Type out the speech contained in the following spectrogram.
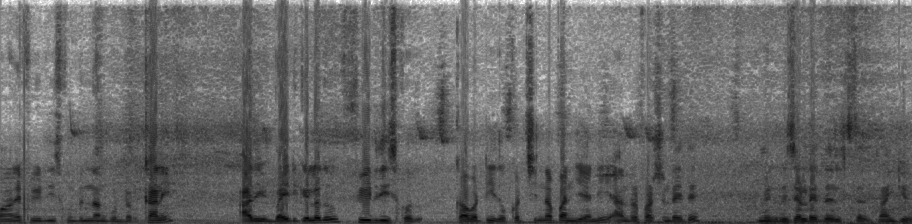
బాగానే ఫీడ్ తీసుకుంటుంది అనుకుంటారు. కానీ అది బయటికి వెళ్ళదు ఫీడ్ తీసుకోదు. కాబట్టి ఇది ఒక చిన్న పని చేయండి. హండ్రెడ్ పర్సెంట్ అయితే మీకు రిజల్ట్ అయితే తెలుస్తుంది. థ్యాంక్ యూ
